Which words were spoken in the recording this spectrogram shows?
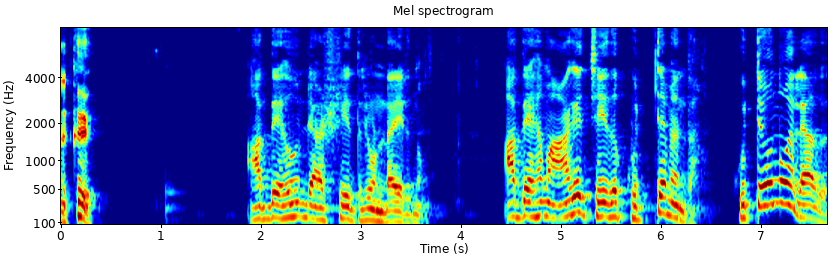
നിക്ക്. അദ്ദേഹവും രാഷ്ട്രീയത്തിലുണ്ടായിരുന്നു. അദ്ദേഹം ആകെ ചെയ്ത കുറ്റം എന്താ? കുറ്റമൊന്നുമല്ല അത്.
